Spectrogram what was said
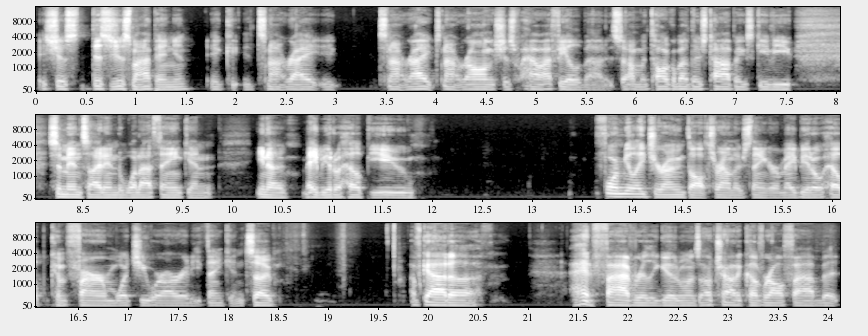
it's just this is just my opinion. It, it's not right. It, it's not right. It's not wrong. It's just how I feel about it. So I'm going to talk about those topics, give you some insight into what I think, and you know maybe it'll help you formulate your own thoughts around those things, or maybe it'll help confirm what you were already thinking. So I've got uh I had five really good ones. I'll try to cover all five, but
